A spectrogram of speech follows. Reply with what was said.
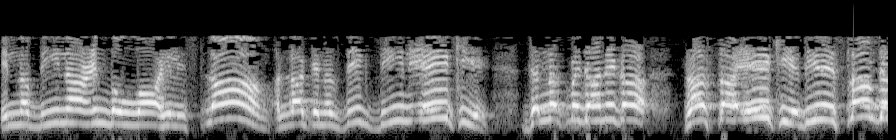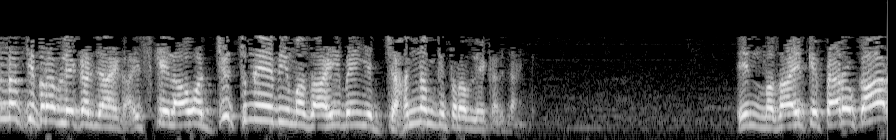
ان دینا عند اللہ اسلام اللہ کے نزدیک دین ایک ہی ہے۔ جنت میں جانے کا راستہ ایک ہی ہے، دین اسلام جنت کی طرف لے کر جائے گا۔ اس کے علاوہ جتنے بھی مذاہب ہیں، یہ جہنم کی طرف لے کر جائیں گے۔ ان مذاہب کے پیروکار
